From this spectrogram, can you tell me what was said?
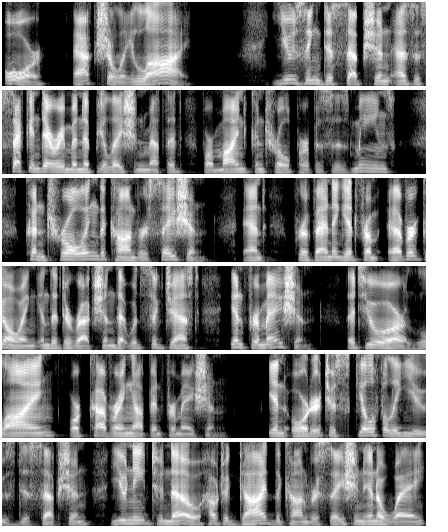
or actually lie. Using deception as a secondary manipulation method for mind control purposes means controlling the conversation and preventing it from ever going in the direction that would suggest information that you are lying or covering up information. In order to skillfully use deception, you need to know how to guide the conversation in a way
